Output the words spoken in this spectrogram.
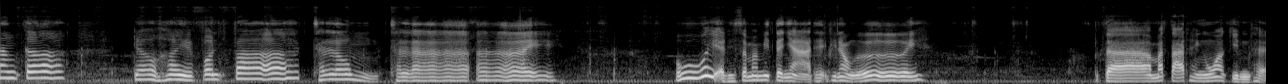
ลังกาเดาให้ฝนฟ้าถล่มทลายโอ้ย อันนี้สมามีแต่หยาแท้พี่น้องเอ้ยตามาตัดให้งัวกินแท้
